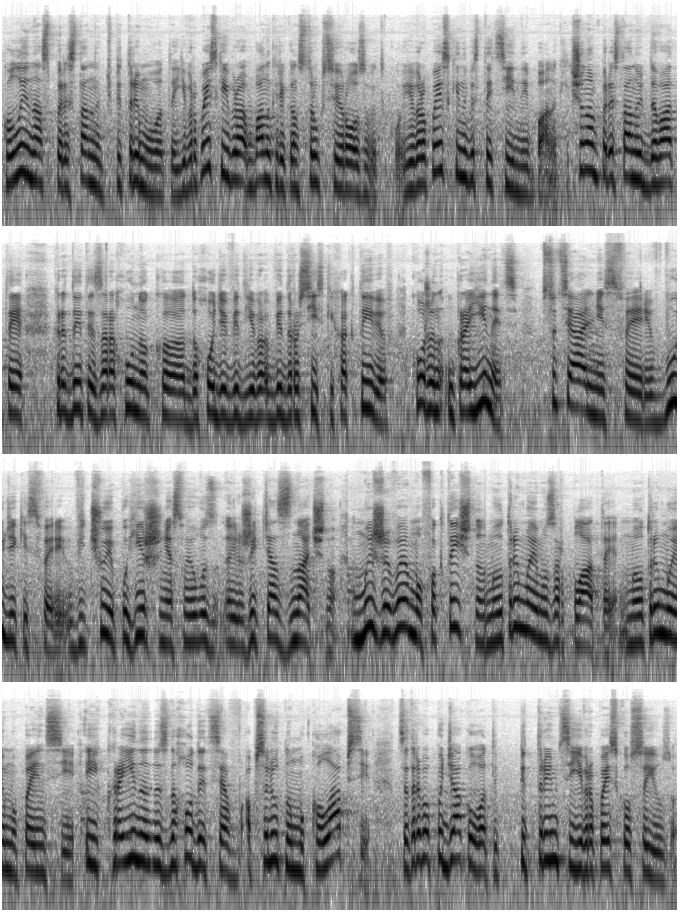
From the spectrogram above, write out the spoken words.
Коли нас перестануть підтримувати Європейський банк реконструкції розвитку, Європейський інвестиційний банк, якщо нам перестануть давати кредити за рахунок е, доходів від від російських активів, кожен українець в соціальній сфері, в будь-якій сфері відчує погіршення свого е, життя значно. Ми живемо фактично, ми отримуємо зарплати, ми отримуємо пенсії, і країна не знаходиться в абсолютному колапсі. Це треба подякувати підтримці Європейського союзу.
